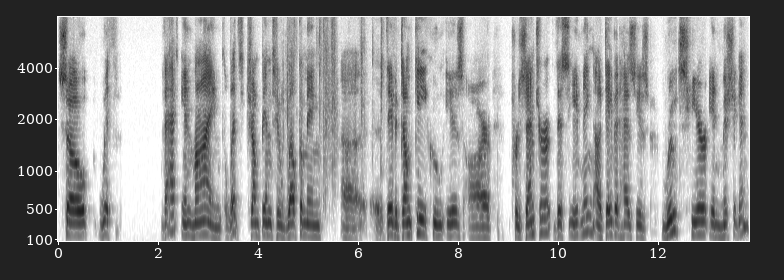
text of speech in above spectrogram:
So, with that in mind, let's jump into welcoming uh, David Dumke, who is our presenter this evening. Uh, David has his roots here in Michigan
